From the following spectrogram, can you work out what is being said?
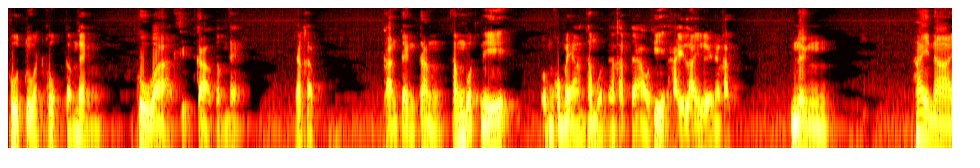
ผู้ตรวจ6ตำแหน่ง ผู้ว่า19ตำแหน่งนะครับ การแต่งตั้งทั้งหมดนี้ ผมคงไม่อ่านทั้งหมดนะครับ แต่เอาที่ไฮไลท์เลยนะครับหนึ่งให้นาย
